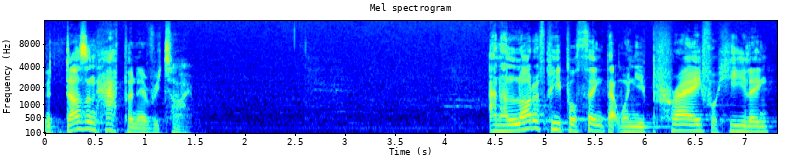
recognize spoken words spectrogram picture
It doesn't happen every time. And a lot of people think that when you pray for healing,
